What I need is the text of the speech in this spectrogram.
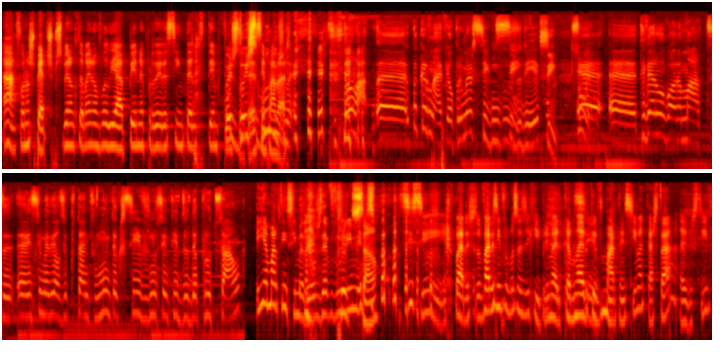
Ah, foram espertos, perceberam que também não valia a pena perder assim tanto tempo com Depois o de dois é sempre a segundos, não é? Então lá, eh, para Carneiro, que é o primeiro signo do- do dia, sim, eh, eh, tiveram agora Marte eh, em cima deles e, portanto, muito agressivos no sentido da produção. E a Marte em cima deles deve doer imenso. Sim, sim, repara, várias informações aqui. Primeiro, Carneiro Sim. teve Marte em cima, cá está, agressivo.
